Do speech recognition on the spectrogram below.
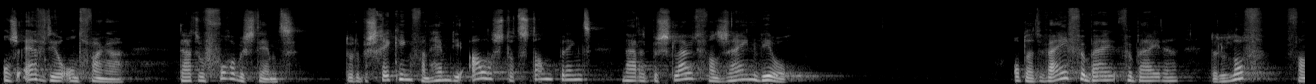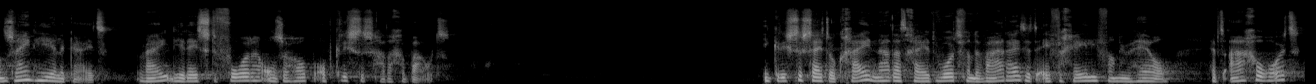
ons erfdeel ontvangen, daartoe voorbestemd, door de beschikking van Hem die alles tot stand brengt naar het besluit van Zijn wil. Opdat wij verbreiden de lof van Zijn heerlijkheid, wij die reeds tevoren onze hoop op Christus hadden gebouwd. In Christus zijt ook gij, nadat gij het woord van de waarheid, het evangelie van uw heil, hebt aangehoord,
